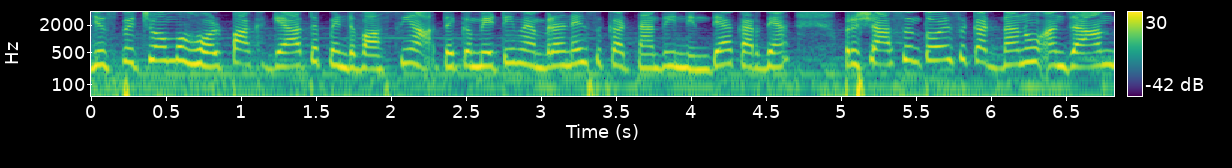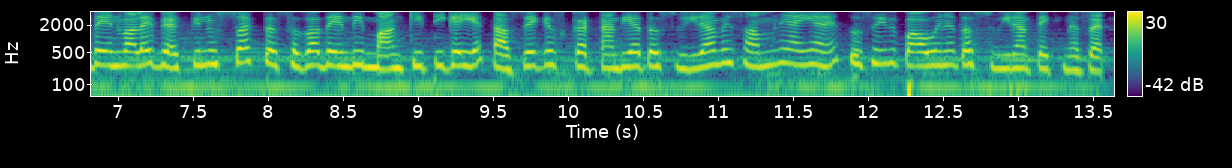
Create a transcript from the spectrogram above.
ਜਿਸ ਪਿੱਛੋਂ ਮਾਹੌਲ ਭਖ ਗਿਆ ਤੇ ਪਿੰਡ ਵਾਸੀਆਂ ਤੇ ਕਮੇਟੀ ਮੈਂਬਰਾਂ ਨੇ ਇਸ ਘਟਨਾ ਦੀ ਨਿੰਦਿਆ ਕਰਦਿਆਂ ਪ੍ਰਸ਼ਾਸਨ ਤੋਂ ਇਸ ਘਟਨਾ ਨੂੰ ਅੰਜਾਮ ਦੇਣ ਵਾਲੇ ਵਿਅਕਤੀ ਨੂੰ ਸਖਤ ਸਜ਼ਾ ਦੇਣ ਦੀ ਮੰਗ ਕੀਤੀ ਗਈ ਹੈ। ਦੱਸਦੇ ਕਿ ਇਸ ਘਟਨਾ ਦੀਆਂ ਤਸਵੀਰਾਂ ਵੀ ਸਾਹਮਣੇ ਆਈਆਂ ਨੇ। ਤੁਸੀਂ ਵੀ ਪਾਓ ਇਹਨਾਂ ਤਸਵੀਰਾਂ ਤੇ ਇੱਕ ਨਜ਼ਰ।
